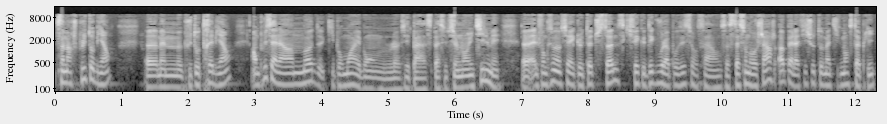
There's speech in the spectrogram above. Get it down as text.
Ça marche plutôt bien. Même plutôt très bien. En plus, elle a un mode qui pour moi est bon, c'est pas c'est pas spécialement utile, mais elle fonctionne aussi avec le touchstone, ce qui fait que dès que vous la posez sur sa, station de recharge, hop, elle affiche automatiquement cette appli.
